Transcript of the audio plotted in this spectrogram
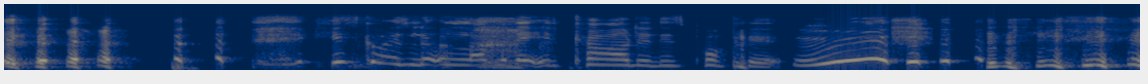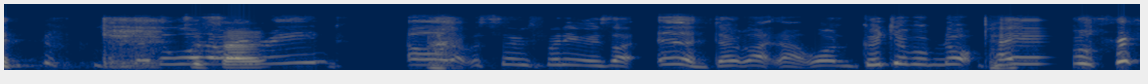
He's got his little laminated card in his pocket. Another To one, Irene. Oh, that was so funny. He was like, Ugh, don't like that one. Good job I'm not paying for it.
